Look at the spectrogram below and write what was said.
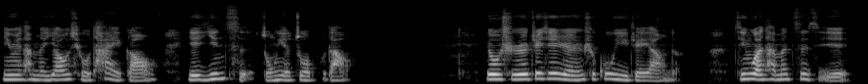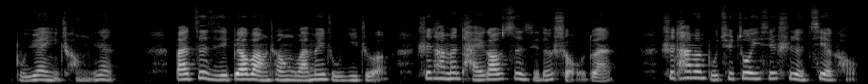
因为他们的要求太高，也因此总也做不到。有时这些人是故意这样的，尽管他们自己不愿意承认。把自己标榜成完美主义者，是他们抬高自己的手段，是他们不去做一些事的借口。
